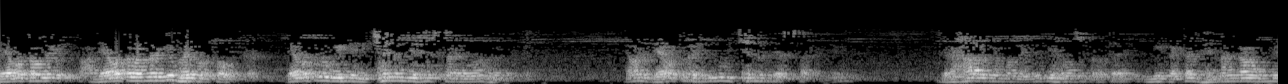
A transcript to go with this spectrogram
దేవతలు ఆ దేవతలందరికీ భయపడుతూ ఉంటాడు. దేవతలు వీడిని విచ్ఛిన్నం చేసేస్తాడేమో అని భయపడతాడు దేవతలు ఎందుకు విచ్ఛిన్నం చేస్తారండి గ్రహాలు మిమ్మల్ని ఎందుకు హింసపడతాయి మీకంటే భిన్నంగా ఉండి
